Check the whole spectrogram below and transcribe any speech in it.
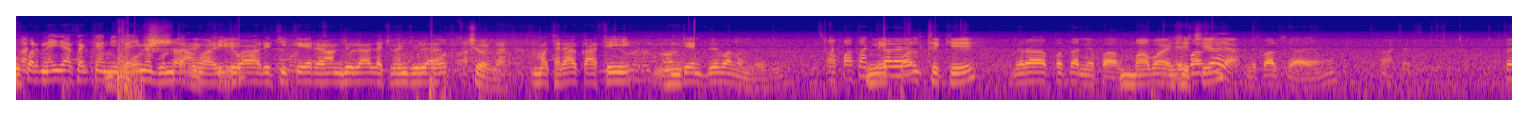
ऊपर नहीं जा सकते नीचे ही मैं घूमता हूँ हरिद्वार ऋषिकेश रामझूला लक्ष्मण झूला अच्छा मथुरा काशी घूमते देवानंद नेपाल थे मेरा पता नेपाल। मावा नेपाल से आया? हूँ। अच्छा, अच्छा। तो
